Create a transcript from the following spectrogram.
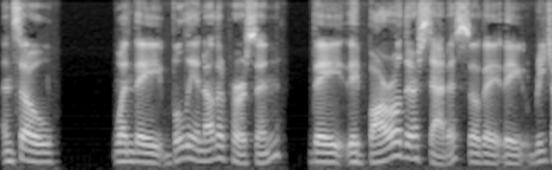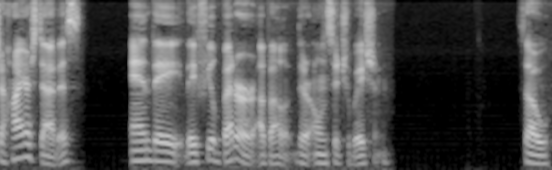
And so when they bully another person they they borrow their status so they they reach a higher status and they they feel better about their own situation. So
